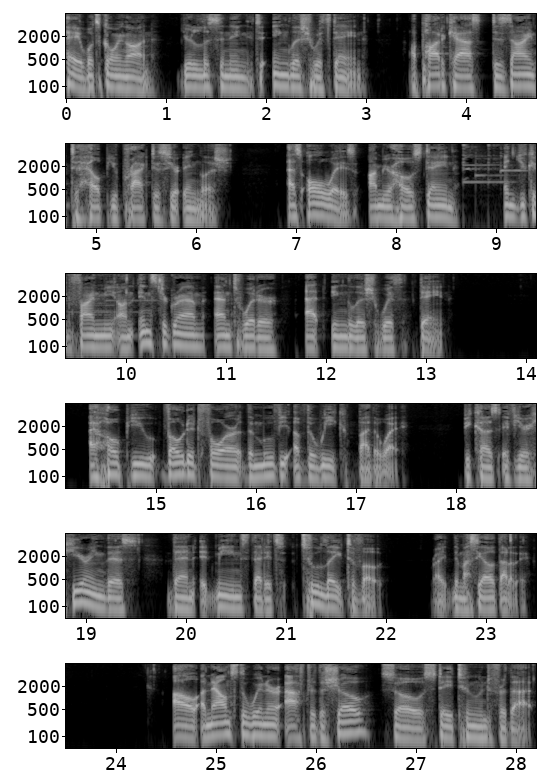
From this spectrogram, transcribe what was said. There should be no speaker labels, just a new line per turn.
Hey, what's going on? You're listening to English with Dane, a podcast designed to help you practice your English. As always, I'm your host, Dane, and you can find me on Instagram and Twitter at English with Dane. I hope you voted for the movie of the week, by the way, because if you're hearing this, then it means that it's too late to vote, right? Demasiado tarde. I'll announce the winner after the show, so stay tuned for that.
